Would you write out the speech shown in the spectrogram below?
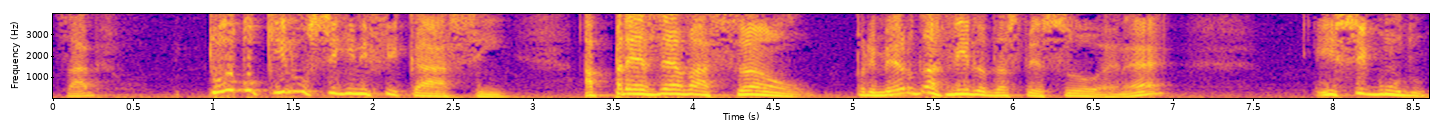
sabe? Tudo que não significar assim a preservação, primeiro da vida das pessoas, né? E segundo,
